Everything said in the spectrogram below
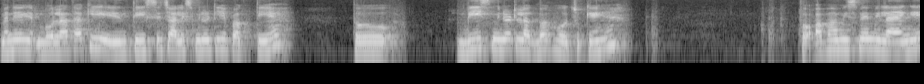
मैंने बोला था कि 30 से 40 मिनट ये पकती है। तो 20 मिनट लगभग हो चुके हैं। तो अब हम इसमें मिलाएँगे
